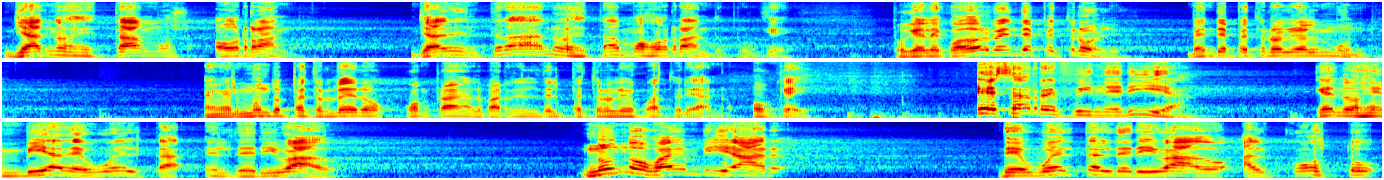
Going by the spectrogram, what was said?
ya nos estamos ahorrando. Ya de entrada nos estamos ahorrando, porque, porque el Ecuador vende petróleo, vende petróleo al mundo. En el mundo petrolero compran el barril del petróleo ecuatoriano. Ok. Esa refinería que nos envía de vuelta el derivado, no nos va a enviar de vuelta el derivado al costo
